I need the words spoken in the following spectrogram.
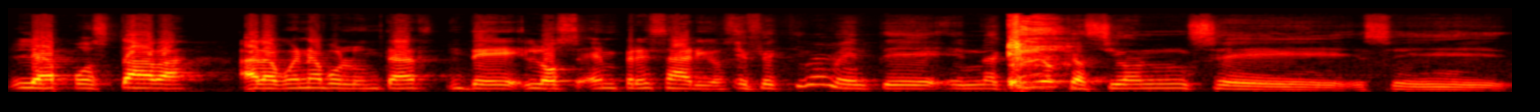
le apostaba a la buena voluntad de los empresarios. Efectivamente, en aquella ocasión se, se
